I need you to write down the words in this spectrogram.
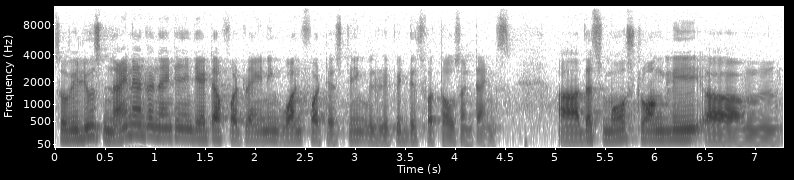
so, we will use 999 data for training, 1 for testing, we will repeat this for 1000 times. uh, that is more strongly um,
